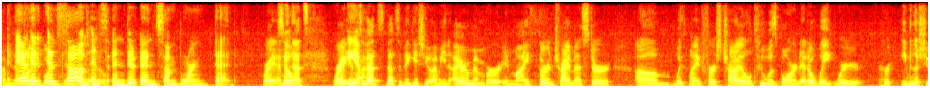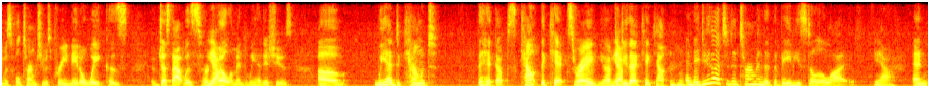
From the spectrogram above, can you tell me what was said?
I mean, and probably and, born and dead, some and and there and some born dead right? I So- mean, that's right. And Yeah. so that's that's a big issue. I mean, I remember in my third trimester um, with my first child, who was born at a weight where her, even though she was full term, she was prenatal weight because just that was her Yeah. development, and we had issues. Um, we had to count the hiccups, count the kicks, right? You have Yep. to do that kick count. And they do that to determine that the baby's still alive. Yeah. And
